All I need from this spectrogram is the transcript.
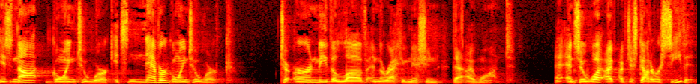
is not going to work. It's never going to work to earn me the love and the recognition that I want. And so, what I've just got to receive it.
